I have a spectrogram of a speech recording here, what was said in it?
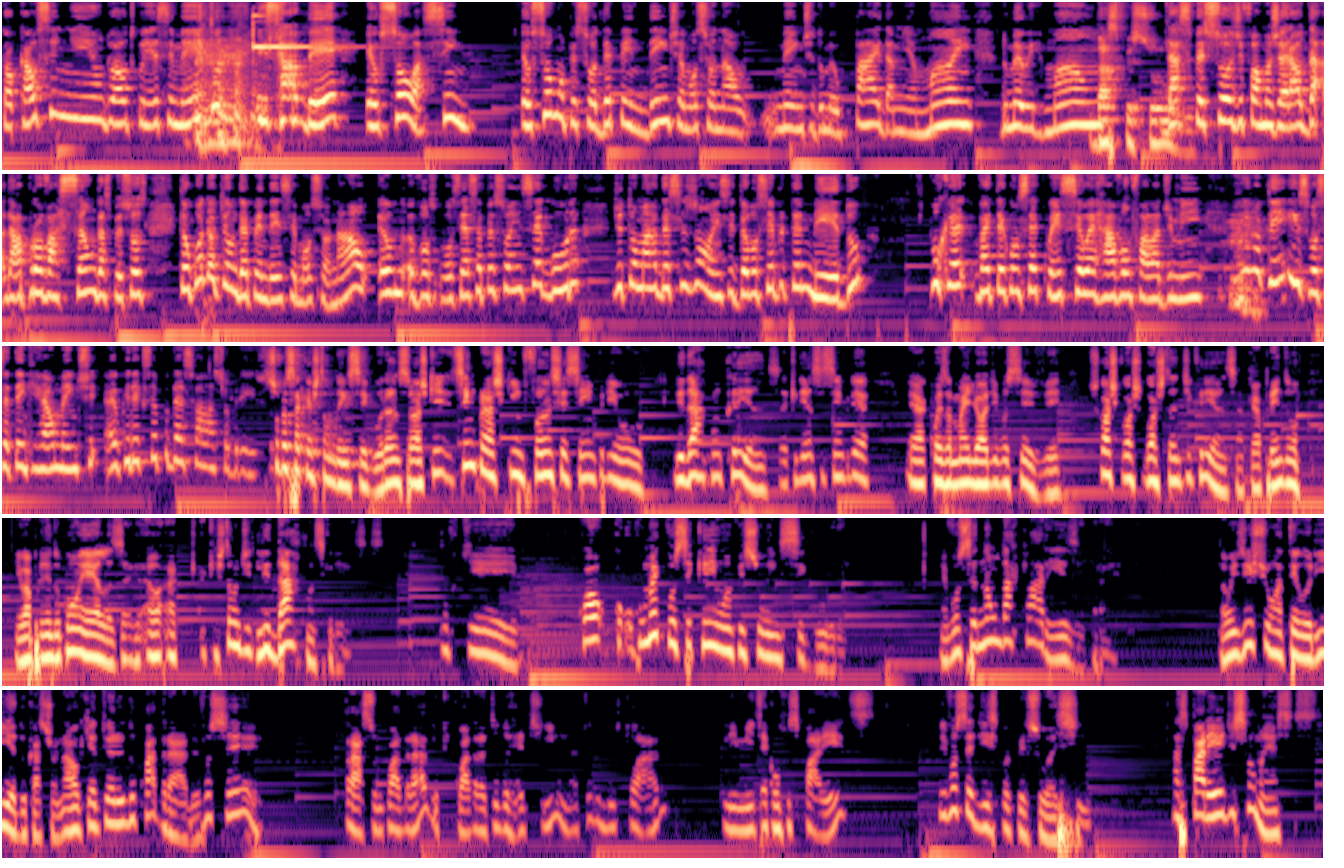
tocar o sininho do autoconhecimento e saber eu sou assim, eu sou uma pessoa dependente emocionalmente do meu pai, da minha mãe, do meu irmão, das pessoas, das pessoas de forma geral, da, da aprovação das pessoas. Então, quando eu tenho dependência emocional, eu, eu vou, vou ser essa pessoa insegura de tomar decisões. Então, eu vou sempre ter medo porque vai ter consequências. Se eu errar, vão falar de mim. E não tem isso. Você tem que realmente. Eu queria que você pudesse falar sobre isso. Sobre essa questão da insegurança, eu acho que sempre acho que infância é sempre o lidar com criança. A criança sempre é, é a coisa melhor de você ver. Eu acho que gosto, gosto tanto de criança, porque eu aprendo, eu aprendo com elas. A, a, a questão de lidar com as crianças. Porque qual, como é que você cria uma pessoa insegura? É você não dar clareza para ela. Então existe uma teoria educacional que é a teoria do quadrado. É você traça um quadrado, que quadrado é tudo retinho, né? tudo muito claro. Limite é com as paredes. E você diz para a pessoa assim: as paredes são essas.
